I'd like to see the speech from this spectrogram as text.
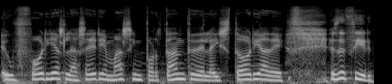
Euforia es la serie más importante de la historia de es decir,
